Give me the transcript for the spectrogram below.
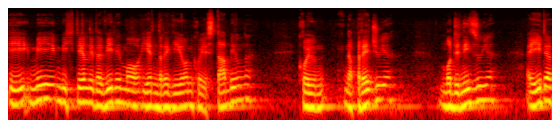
I mi bi htjeli da vidimo jedan region koji je stabilna, koji napređuje, modernizuje, a ide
